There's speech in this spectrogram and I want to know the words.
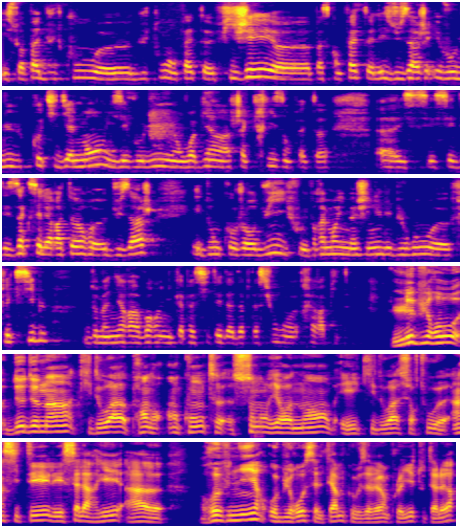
il soit pas du coup euh, du tout en fait figé euh, parce qu'en fait les usages évoluent quotidiennement ils évoluent et on voit bien à chaque crise en fait euh, c'est des accélérateurs d'usage. Et donc aujourd'hui il faut vraiment imaginer les bureaux flexibles de manière à avoir une capacité d'adaptation très rapide. Le bureau de demain qui doit prendre en compte son environnement et qui doit surtout inciter les salariés à revenir au bureau, c'est le terme que vous avez employé tout à l'heure.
